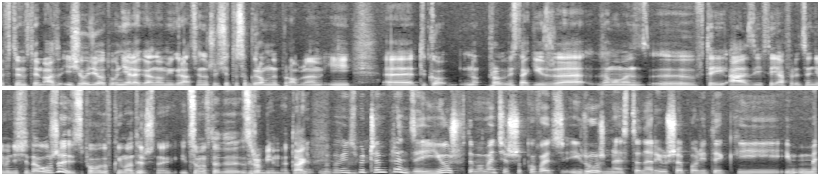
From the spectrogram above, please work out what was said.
e, w tym, w tym. A jeśli chodzi o tą nielegalną migrację, no oczywiście to jest ogromny problem i e, tylko no, problem jest taki, że za moment e, w tej Azji, w tej Afryce nie będzie się dało żyć z powodów klimatycznych. I co my wtedy zrobimy, tak? My powinniśmy czym prędzej już w tym momencie szykować i różne scenariusze polityki im-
